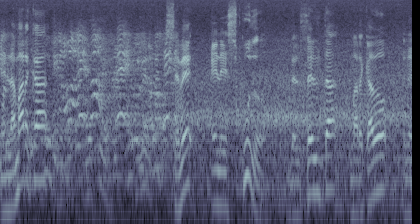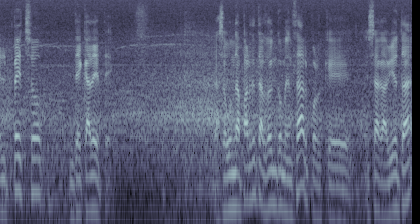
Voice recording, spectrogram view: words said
en la marca se ve el escudo del Celta marcado en el pecho de Cadete. La segunda parte tardó en comenzar porque esa gaviota...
